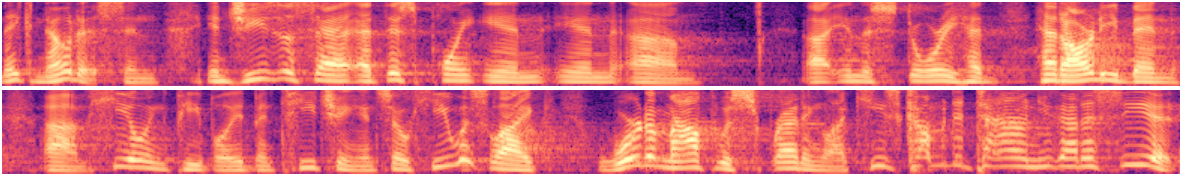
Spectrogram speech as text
make notice. And, and Jesus, at, at this point in, in, um, uh, in the story, had, had already been um, healing people, he'd been teaching. And so he was like, word of mouth was spreading, like, he's coming to town, you got to see it.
